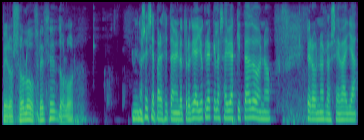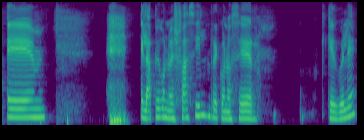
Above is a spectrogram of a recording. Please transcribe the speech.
pero solo ofrece dolor. No sé si apareció también el otro día. Yo creía que las había quitado o no, pero no lo sé, vaya. Eh, el apego no es fácil, reconocer que duele,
